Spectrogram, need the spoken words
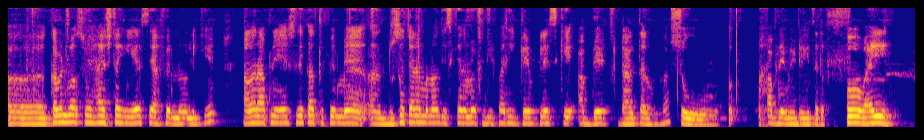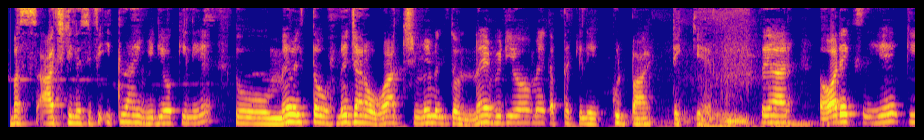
कमेंट बॉक्स में हैश टैग यस या फिर नो लिखिए। अगर आपने यस लिखा तो फिर मैं दूसरा चैनल बनाऊँ, जिसके अंदर मैं फ्री फायर की गेम प्लेस के अपडेट डालता रहूँगा। सो अपने वीडियो की तरफ़। तो भाई, बस आज के लिए सिर्फ़ इतना ही वीडियो के लिए। तो मैं मिलता हूँ, मैं जा रहा हूँ आज। मैं मिलता हूँ नए वीडियो में। तब तक के लिए गुड बाय टेक केयर तो यार और एक ये कि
